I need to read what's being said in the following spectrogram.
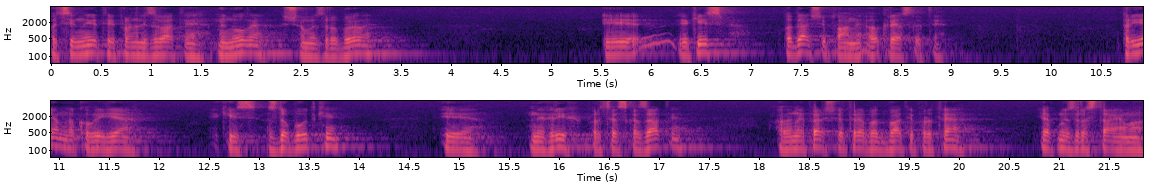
оцінити і проаналізувати минуле, що ми зробили, і якісь подальші плани окреслити. Приємно, коли є якісь здобутки, і не гріх про це сказати, але найперше треба дбати про те, як ми зростаємо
